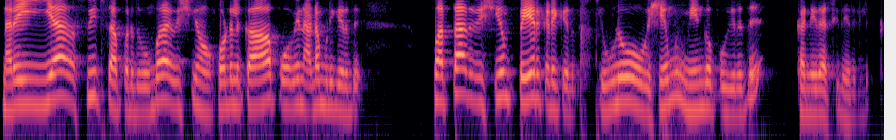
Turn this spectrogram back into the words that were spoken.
நிறைய ஸ்வீட் சாப்பிட்றது. ஒன்பதாவது விஷயம் ஹோட்டலுக்காக போவேன்னு அடம் பத்தாவது விஷயம் பெயர் கிடைக்கிறது. இவ்வளோ விஷயமும் இயங்க போகிறது கன்னிராசினியர்களுக்கு.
